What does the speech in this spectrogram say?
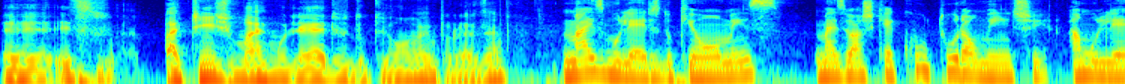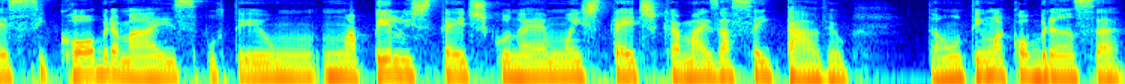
é, isso atinge mais mulheres do que homens, por exemplo? Mais mulheres do que homens, mas eu acho que é culturalmente a mulher se cobra mais por ter um, um, apelo estético, né? Uma estética mais aceitável. Então tem uma cobrança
